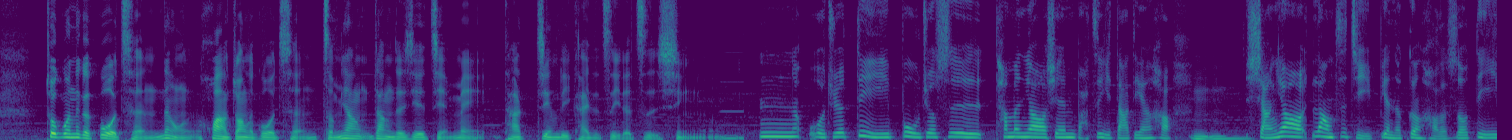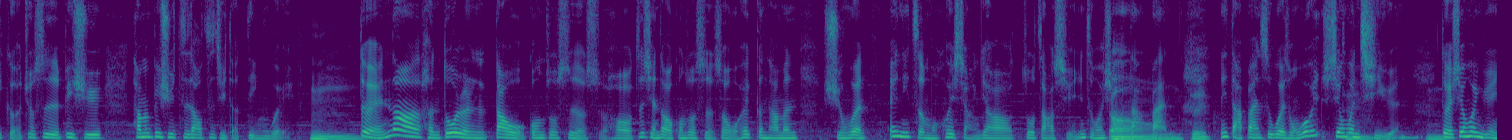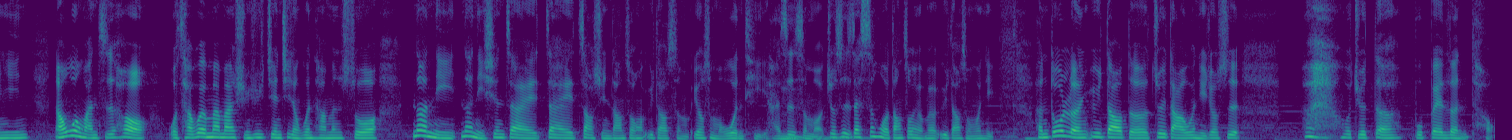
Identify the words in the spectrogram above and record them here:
透过那个过程，那种化妆的过程，怎么样让这些姐妹她建立开始自己的自信呢？嗯，我觉得第一步就是他们要先把自己打点好。嗯嗯，想要让自己变得更好的时候，第一个就是必须他们必须知道自己的定位。嗯嗯，对。那很多人到我工作室的时候，之前到我工作室的时候，我会跟他们询问：哎，你怎么会想要做造型？你怎么会想要打扮？对，你打扮是为什么？我会先问起源，对，先问原因，然后问完之后，我才会慢慢循序渐进的问他们说：那你那你现在在造型当中遇到什么？有什么问题？还是什么？就是在生活当中有没有遇到什么问题？很多人遇到的最大的问题就是，哎，我觉得不被认同，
